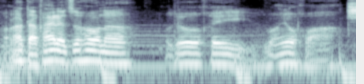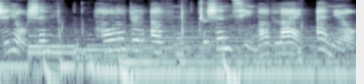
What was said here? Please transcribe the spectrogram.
好，那打开了之后呢？我就可以往右滑。持有身份 Holder of 申请 Apply 按钮，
